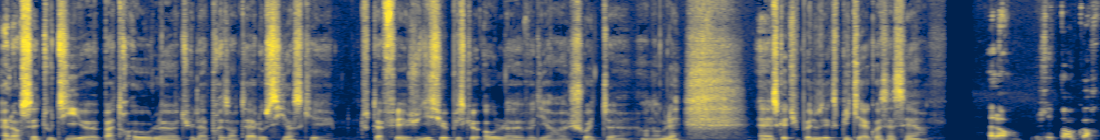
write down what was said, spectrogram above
Alors cet outil euh, Patrol, tu l'as présenté à l'OCIR, ce qui est tout à fait judicieux puisque Hall veut dire chouette euh, en anglais. Est-ce que tu peux nous expliquer à quoi ça sert? Alors, je l'ai pas encore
